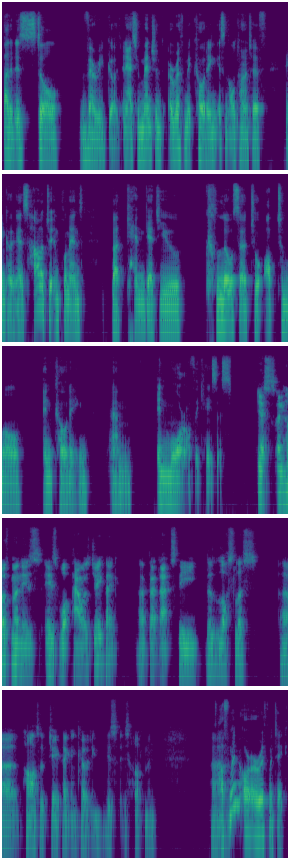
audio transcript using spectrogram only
but it is still very good. And as you mentioned, arithmetic coding is an alternative encoding. It's harder to implement, but can get you closer to optimal encoding um, in more of the cases. Yes, and Huffman is is what powers JPEG. Uh, that that's the the lossless uh, part of JPEG encoding is is Huffman. Uh, Huffman or arithmetic?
